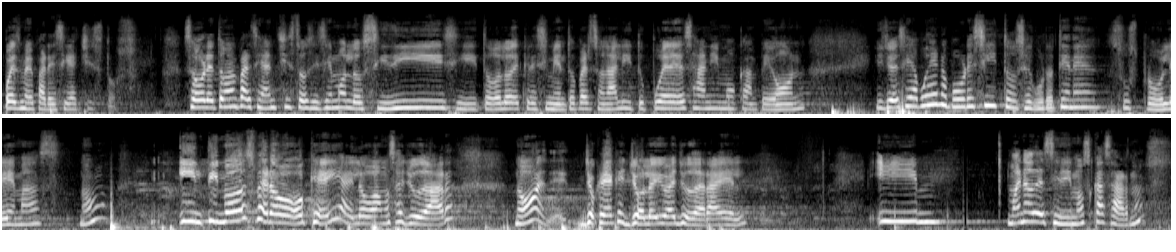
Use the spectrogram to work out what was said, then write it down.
pues me parecía chistoso. Sobre todo me parecían chistosísimos los CDs y todo lo de crecimiento personal y tú puedes, ánimo, campeón. Y yo decía, bueno, pobrecito, seguro tiene sus problemas, ¿no? Íntimos, pero ok, ahí lo vamos a ayudar, ¿no? Yo creía que yo le iba a ayudar a él. Y bueno, decidimos casarnos.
